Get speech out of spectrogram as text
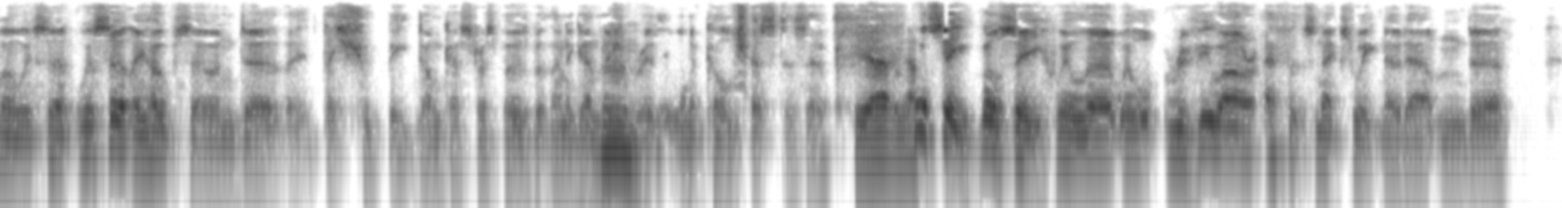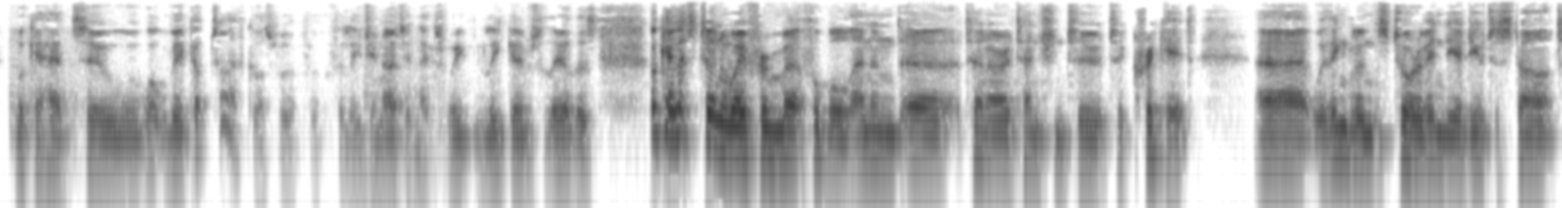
Well, we cer- we'll certainly hope so, and uh, they, they should beat Doncaster, I suppose. But then again, they mm. should hmm. really win at Colchester. So yeah, yeah, we'll see, we'll see. We'll uh, we'll review our efforts next week, no doubt, and uh, look ahead to what will be a cup tie, of course, for, for, for Leeds United next week. League games for the others. Okay, let's turn away from uh, football then and uh, turn our attention to to cricket. Uh, with England's tour of India due to start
